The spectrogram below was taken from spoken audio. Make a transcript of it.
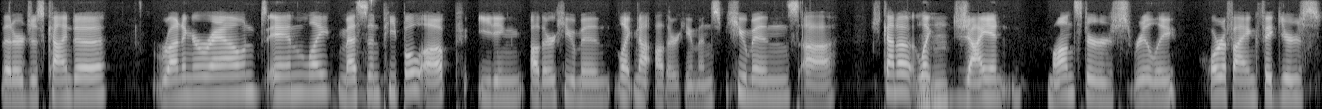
that are just kind of running around and like messing people up, eating other human, like not other humans, humans, uh, just kind of like Mhm. giant monsters, really horrifying figures.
